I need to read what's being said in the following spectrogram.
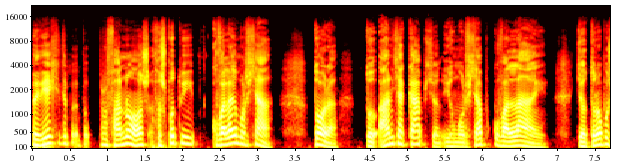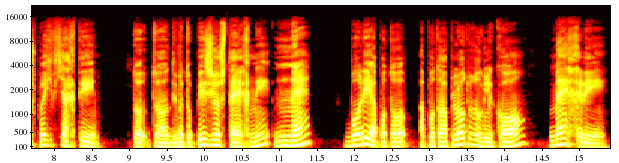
περιέχεται π- προφανώς, θα σου πω ότι κουβαλάει ομορφιά. Τώρα, το, αν για κάποιον η ομορφιά που κουβαλάει και ο τρόπος που έχει φτιαχτεί το, το αντιμετωπίζει ως τέχνη, ναι, μπορεί από το, από το απλό του το γλυκό μέχρι,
